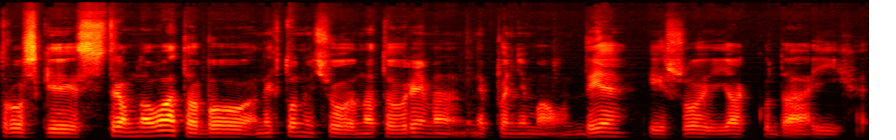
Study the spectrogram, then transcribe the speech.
трошки стрьомновато, бо ніхто нічого на то время не розумів, де і що, і як, куди їхати.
